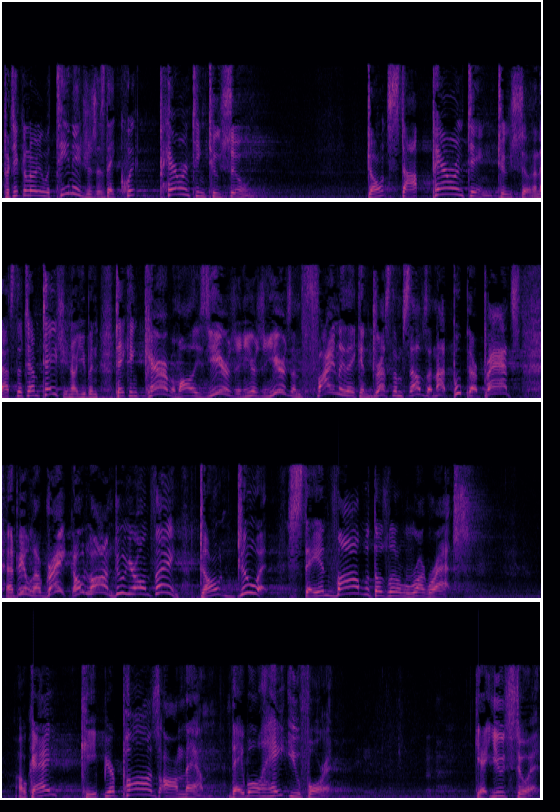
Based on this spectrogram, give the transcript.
particularly with teenagers, is they quit parenting too soon. Don't stop parenting too soon. And that's the temptation. You know, you've been taking care of them all these years and years and years, and finally they can dress themselves and not poop their pants. And people go, great, go on, do your own thing. Don't do it. Stay involved with those little rugrats. Okay? Keep your paws on them. They will hate you for it. Get used to it.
